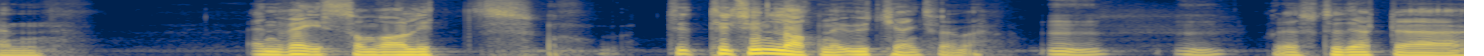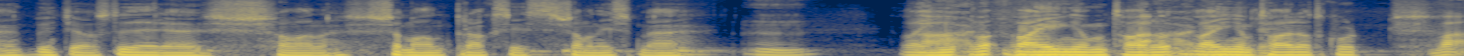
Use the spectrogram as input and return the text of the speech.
en, en vei som var litt tilsynelatende ukjent for meg. Mm. Mm. Hvor jeg studerte, begynte å studere sjaman, sjamanpraksis, sjamanisme. Mm. Var, Hva er innom, tarotkort. Hva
